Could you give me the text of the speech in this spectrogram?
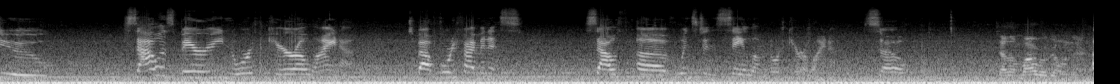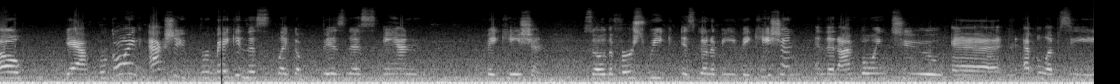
to Salisbury, North Carolina. It's about 45 minutes south of Winston-Salem, North Carolina. So, Tell them why we're going there. oh, yeah, we're going, actually, we're making this like a business and vacation. So the first week is going to be vacation, and then I'm going to an epilepsy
